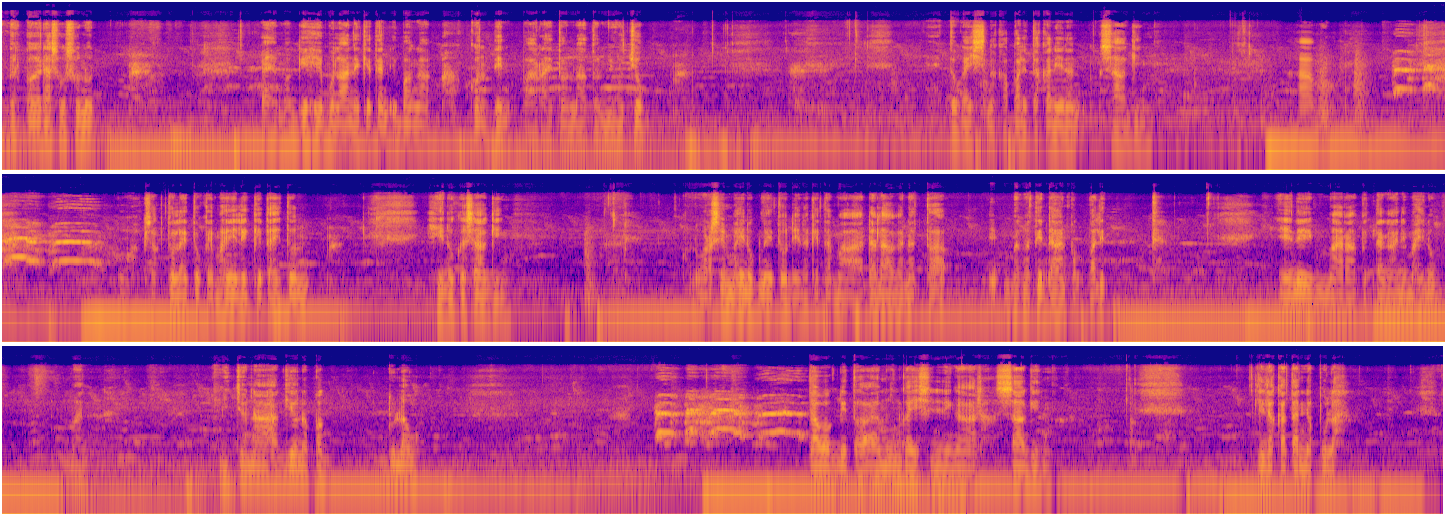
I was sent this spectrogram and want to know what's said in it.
Haber pa na susunod. Kaya maghihimula na kita ng ibang nga content para ito naton YouTube. Ito guys, nakapalit na kanina ng saging. Um, oh, eksakto lang ito kay mahilig kita itong hinog na saging. Kung oras yung mahinog na ito, di na kita madalagan at ta, eh, mga tindahan pagpalit. Yan eh, marapit na nga ni mahinog. Man, medyo nahagyo na pagdulaw. Tawag dito amon guys, ini nga saging. Linakatan niya pula.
